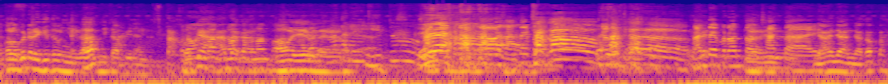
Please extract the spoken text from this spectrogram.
Kalau gue dari gitu nyikap, nyikapinnya Takutnya ada kan. Oh iya benar Santai, Cakep, Jangan- cakep. Santai penonton, Oh, iya. santai. Jangan jangan cakep ah.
